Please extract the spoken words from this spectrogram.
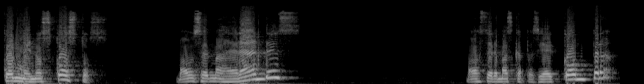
con menos costos. Vamos a ser más grandes, vamos a tener más capacidad de compra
